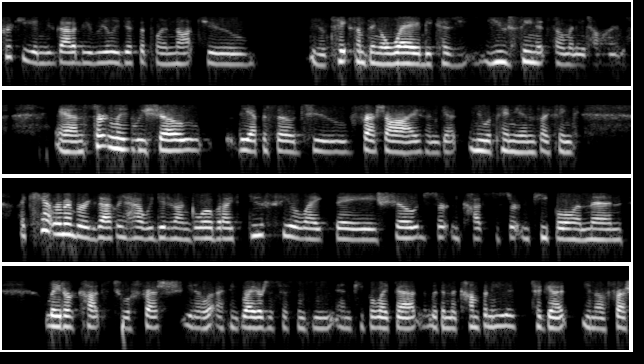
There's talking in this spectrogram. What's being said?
tricky and you've got to be really disciplined not to, you know, take something away because you've seen it so many times. And certainly we show the episode to fresh eyes and get new opinions. I think I can't remember exactly how we did it on Glow, but I do feel like they showed certain cuts to certain people and then later cuts to a fresh, you know, I think writers assistants and, and people like that within the company to get, you know, a fresh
